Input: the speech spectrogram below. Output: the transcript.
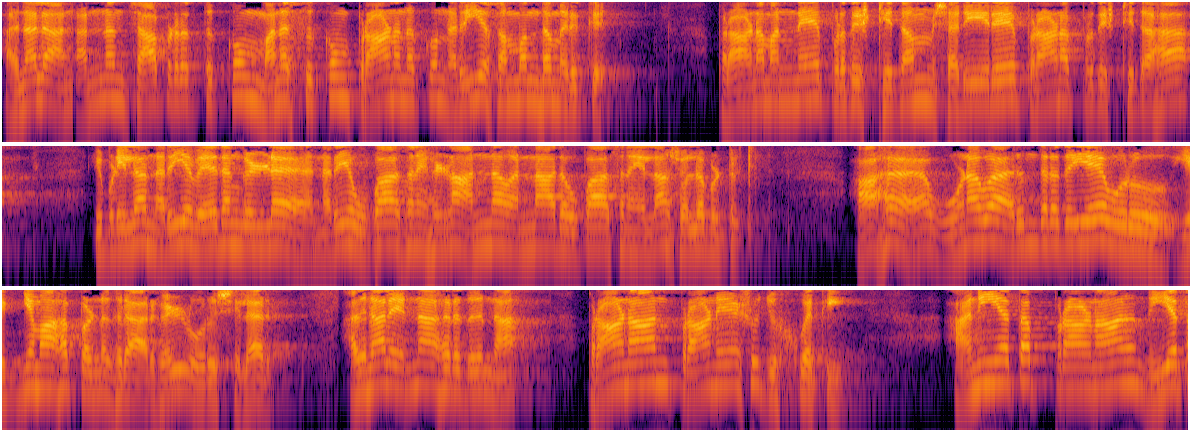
அதனால் அன்னம் சாப்பிட்றதுக்கும் மனசுக்கும் பிராணனுக்கும் நிறைய சம்பந்தம் இருக்குது பிராணமன்னே பிரதிஷ்டிதம் ஷரீரே பிராண பிரதிஷ்டிதா இப்படிலாம் நிறைய வேதங்களில் நிறைய உபாசனைகள்லாம் அன்ன அன்னாத உபாசனையெல்லாம் சொல்லப்பட்டிருக்கு. ஆக உணவை அருந்துறதையே ஒரு யஜ்யமாக பண்ணுகிறார்கள் ஒரு சிலர். அதனால் என்ன பிராணான் பிராணேஷு ஜுஹ்வதி அநியத பிராணான் நியத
